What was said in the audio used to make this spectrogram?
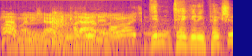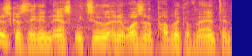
and when he shiny down it... Didn't take any pictures because they didn't ask me to, and it wasn't a public event, and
